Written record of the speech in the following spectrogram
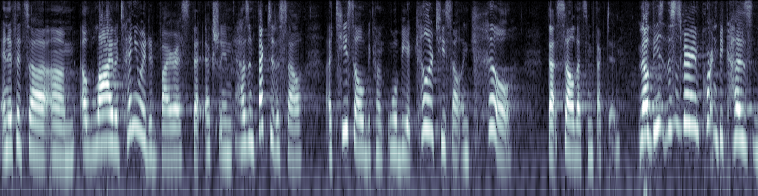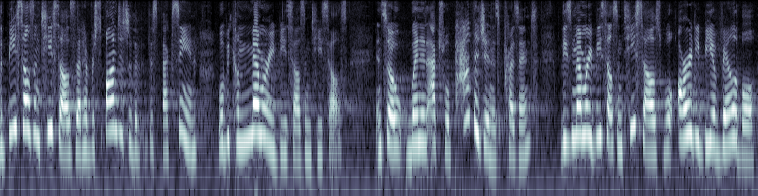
and if it's a, um, a live attenuated virus that actually has infected a cell, a T cell will, become, will be a killer T cell and kill that cell that's infected. Now, these, this is very important because the B cells and T cells that have responded to the, this vaccine will become memory B cells and T cells. And so when an actual pathogen is present, these memory B cells and T cells will already be available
